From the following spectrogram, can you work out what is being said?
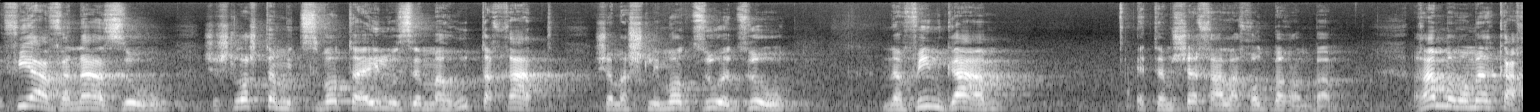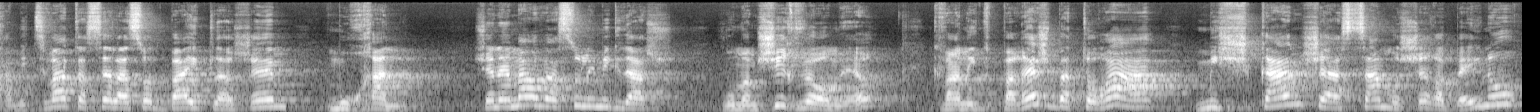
לפי ההבנה הזו, ששלושת המצוות האלו זה מהות אחת שמשלימות זו את זו, נבין גם את המשך ההלכות ברמב"ם. הרמב"ם אומר ככה, מצוות תעשה לעשות בית להשם מוכן, שנאמר ועשו לי מקדש. והוא ממשיך ואומר, כבר נתפרש בתורה משכן שעשה משה רבינו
